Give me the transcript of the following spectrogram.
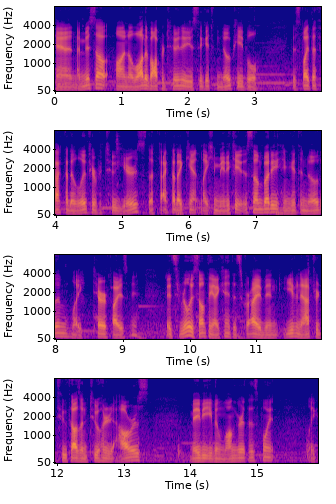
and I miss out on a lot of opportunities to get to know people despite the fact that I live here for two years, the fact that I can't like communicate with somebody and get to know them like terrifies me. It's really something I can't describe and even after 2,200 hours, maybe even longer at this point, like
